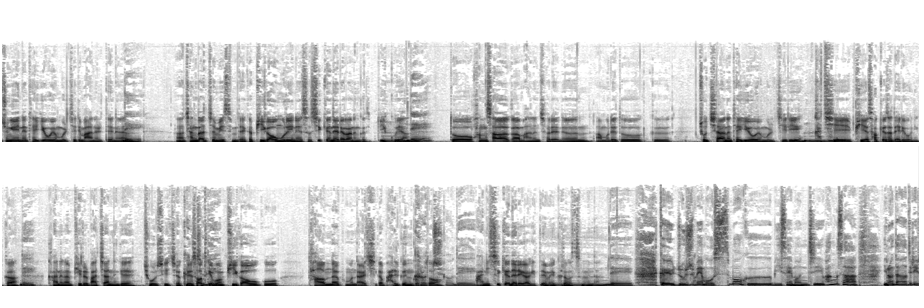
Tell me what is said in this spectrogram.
중에 있는 대기 오염 물질이 많을 때는 네. 아, 장단점이 있습니다. 그러니까 비가 오므로 인해서 씻겨 내려가는 것도 있고요. 음, 네. 또 황사가 많은 철에는 아무래도 그 좋지 않은 대기 오염 물질이 같이 비에 섞여서 내려오니까 음. 네. 가능한 비를 맞지 않는 게 좋을 수 있죠. 그래서 그렇죠. 어떻게 네. 보면 비가 오고 다음 날 보면 날씨가 맑은 것도 그렇죠. 네. 많이 씻겨 내려가기 때문에 그렇습니다. 음, 네. 그러니까 요즘에 뭐 스모그, 미세먼지, 황사 이런 단어들이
